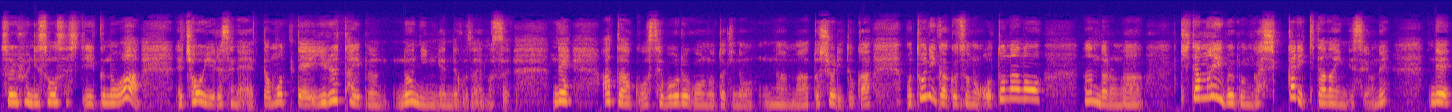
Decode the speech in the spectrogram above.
そういうふうに操作していくのは、え超許せねえって思っているタイプの人間でございます。で、あとはこう、セボル号の時の、なまあ、後処理とか、もうとにかくその大人の、なんだろうな、汚い部分がしっかり汚いんですよね。で、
